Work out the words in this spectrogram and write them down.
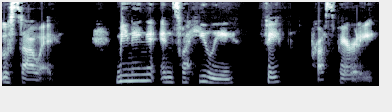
Ustawi. meaning in Swahili, faith, prosperity.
